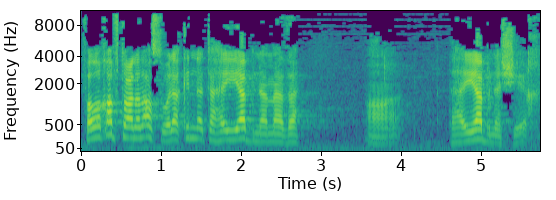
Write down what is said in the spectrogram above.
فوقفت على الأصل ولكن تهيبنا ماذا؟ آه. تهيبنا الشيخ.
